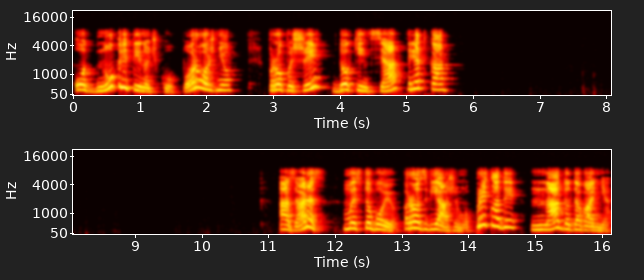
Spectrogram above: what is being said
одну клітиночку порожню. Пропиши до кінця рядка. А зараз ми з тобою розв'яжемо приклади на додавання.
